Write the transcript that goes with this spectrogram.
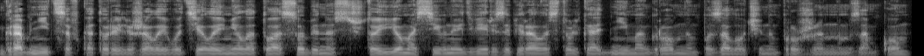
Гробница, в которой лежало его тело, имела ту особенность, что ее массивная дверь запиралась только одним огромным позолоченным пружинным замком,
